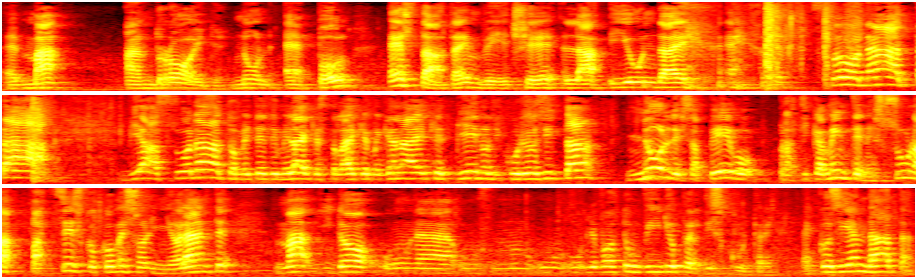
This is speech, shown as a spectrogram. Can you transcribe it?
eh, ma Android, non Apple, è stata invece la Hyundai. Suonata vi ha suonato mettetemi like, stralike e mega like pieno di curiosità. Non le sapevo praticamente nessuna pazzesco come sono ignorante ma vi do una, un, un, un, un, un video per discutere. È così andata.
